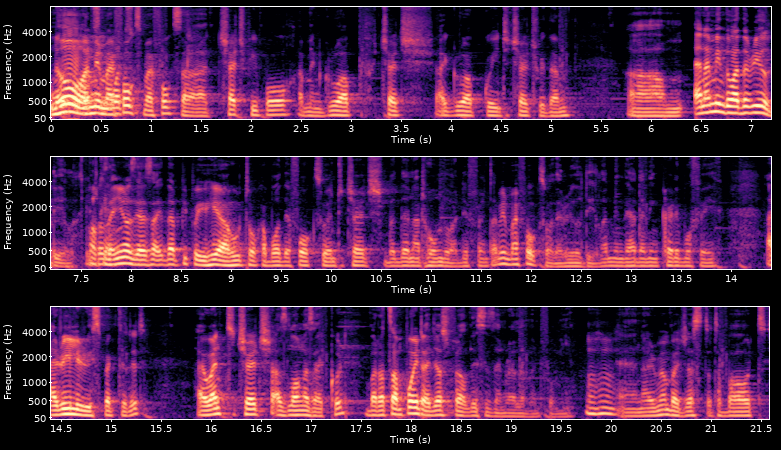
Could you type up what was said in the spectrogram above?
No, I mean my what's- folks. My folks are church people. I mean, grew up church. I grew up going to church with them, um, and I mean they were the real deal. It was, you know, there's like the people you hear who talk about their folks who went to church, but then at home they were different. I mean, my folks were the real deal. I mean, they had an incredible faith. I really respected it. I went to church as long as I could, but at some point I just felt this isn't relevant for me. And I remember just at about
